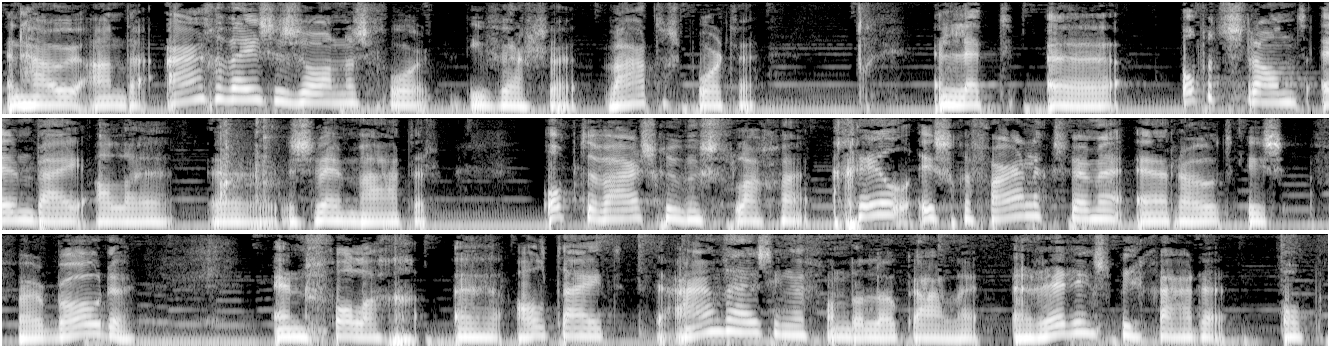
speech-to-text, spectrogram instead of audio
En hou je aan de aangewezen zones voor diverse watersporten. En let uh, op het strand en bij alle uh, zwemwater. Op de waarschuwingsvlaggen. Geel is gevaarlijk zwemmen en rood is verboden. En volg uh, altijd de aanwijzingen van de lokale reddingsbrigade op.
